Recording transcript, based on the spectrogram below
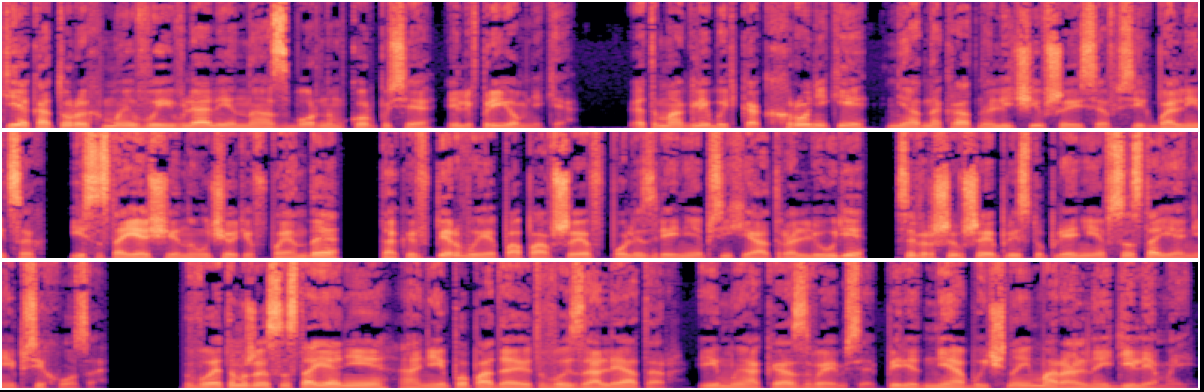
те, которых мы выявляли на сборном корпусе или в приемнике. Это могли быть как хроники, неоднократно лечившиеся в психбольницах и состоящие на учете в ПНД, так и впервые попавшие в поле зрения психиатра люди, совершившие преступление в состоянии психоза. В этом же состоянии они попадают в изолятор, и мы оказываемся перед необычной моральной дилеммой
